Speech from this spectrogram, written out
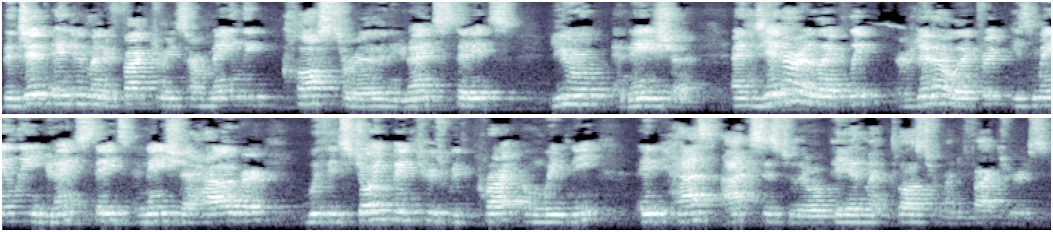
the jet engine manufacturers are mainly clustered in the United States, Europe, and Asia. And General Electric, General Electric is mainly United States and Asia. However, with its joint ventures with Pratt and Whitney, it has access to the European cluster manufacturers.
